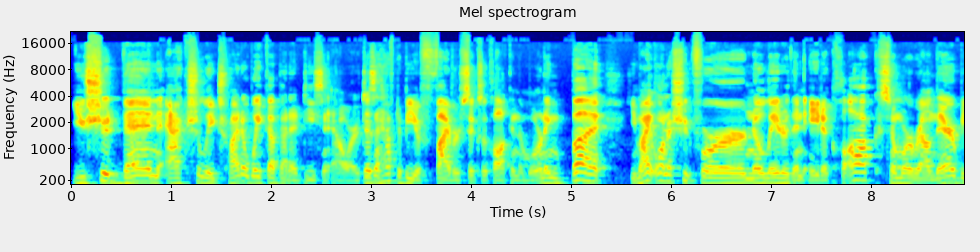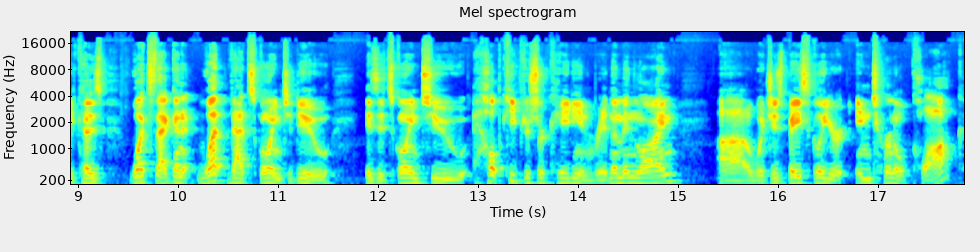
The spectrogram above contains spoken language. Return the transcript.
you should then actually try to wake up at a decent hour. It doesn't have to be your five or six o'clock in the morning, but you might want to shoot for no later than eight o'clock, somewhere around there, because what's that gonna what that's going to do is it's going to help keep your circadian rhythm in line, uh, which is basically your internal clock.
